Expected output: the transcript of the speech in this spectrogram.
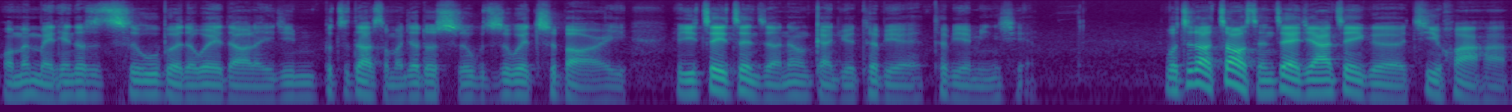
我们每天都是吃 Uber 的味道了，已经不知道什么叫做食物，只是为吃饱而已。尤其这一阵子那种感觉特别特别明显。我知道灶神在家这个计划哈，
